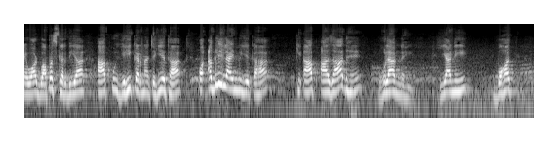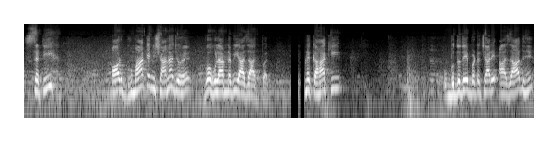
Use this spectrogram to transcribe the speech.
अवार्ड वापस कर दिया। आपको यही करना चाहिए था। और अगली लाइन में यह कहा कि आप आज़ाद हैं, गुलाम नहीं। यानी बहुत सटीक और घुमा के निशाना जो है, वो गुलाम नबी आज़ाद पर। उन्होंने कहा कि बुद्धदेव भट्टाचार्य आज़ाद हैं,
